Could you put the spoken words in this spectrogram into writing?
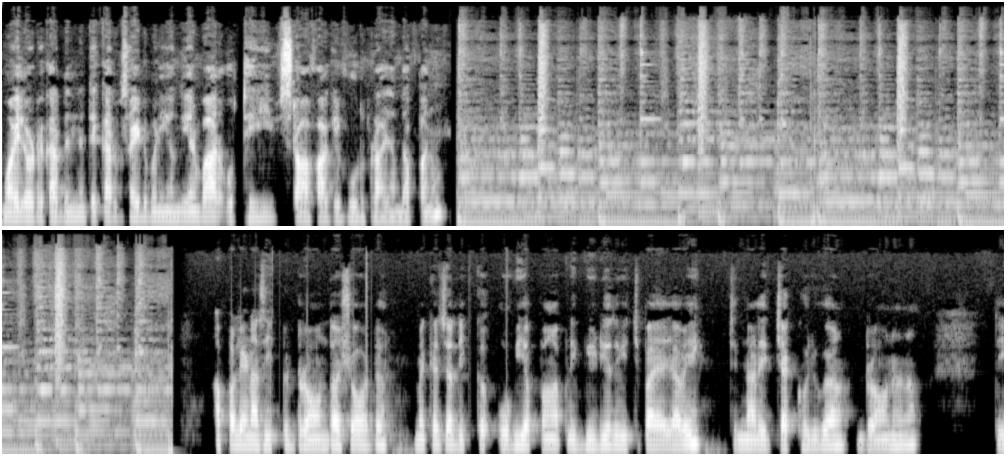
ਮੋਬਾਈਲ ਆਰਡਰ ਕਰ ਦਿੰਦੇ ਨੇ ਤੇ ਕਰਬ ਸਾਈਡ ਬਣੀ ਹੁੰਦੀਆਂ ਨੇ, ਬਾਹਰ ਉੱਥੇ ਹੀ ਸਟਾਫ ਆ ਕੇ ਫੂਡ ਫੜਾ ਜਾਂਦਾ ਆਪਾਂ ਨੂੰ। ਆਪਾਂ ਲੈਣਾ ਸੀ ਇੱਕ ਡਰੋਨ ਦਾ ਸ਼ਾਟ ਮੈਂ ਕਿਹਾ ਚੱਲ ਇੱਕ ਉਹ ਵੀ ਆਪਾਂ ਆਪਣੀ ਵੀਡੀਓ ਦੇ ਵਿੱਚ ਪਾਇਆ ਜਾਵੇ, ਤੇ ਨਾਲੇ ਚੈੱਕ ਹੋ ਜਾਊਗਾ ਡਰੋਨ ਹਨਾ। ਤੇ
